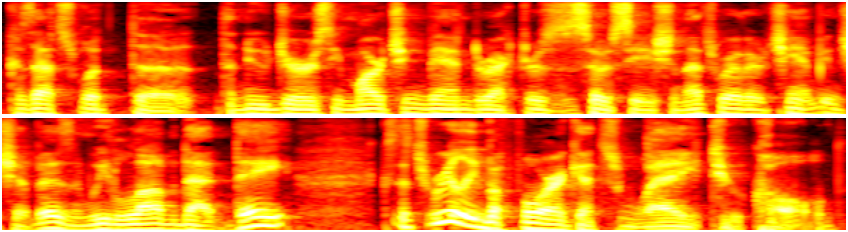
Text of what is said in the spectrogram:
because that's what the the New Jersey Marching Band Directors Association. That's where their championship is, and we love that date because it's really before it gets way too cold.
